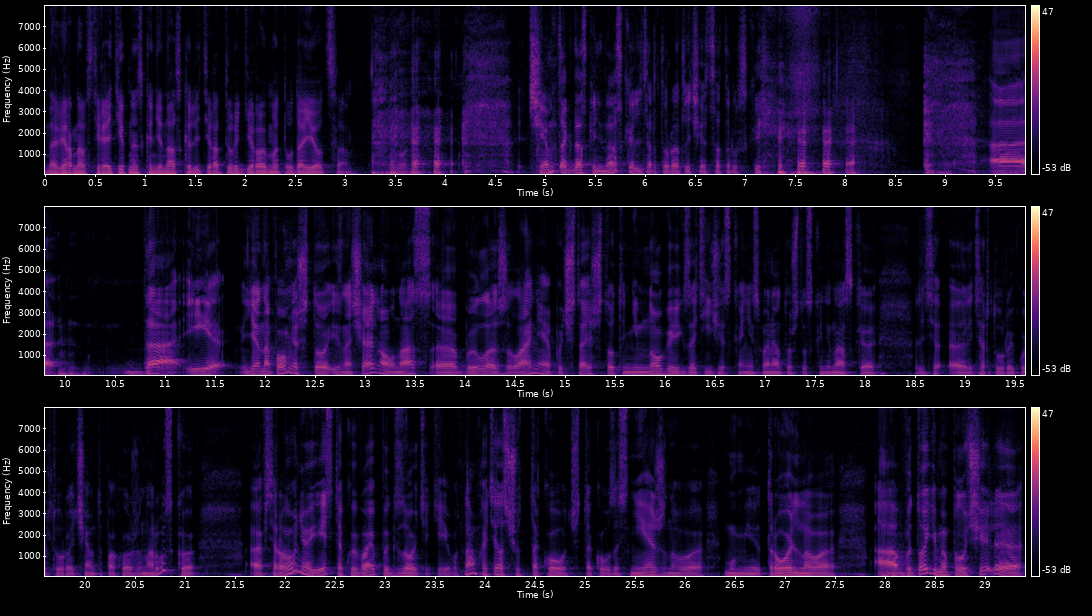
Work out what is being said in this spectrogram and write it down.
наверное, в стереотипной скандинавской литературе героям это удается. Чем тогда скандинавская литература отличается от русской? А, да, и я напомню, что изначально у нас э, было желание почитать что-то немного экзотическое, несмотря на то, что скандинавская э, литература и культура чем-то похожа на русскую, все равно у нее есть такой вайп экзотики. И вот нам хотелось что-то такого, что-то такого заснеженного, мумитрольного. А в итоге мы получили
